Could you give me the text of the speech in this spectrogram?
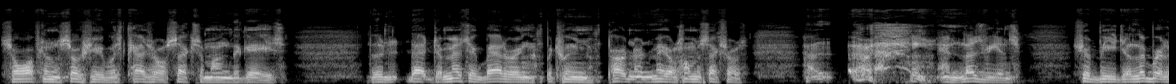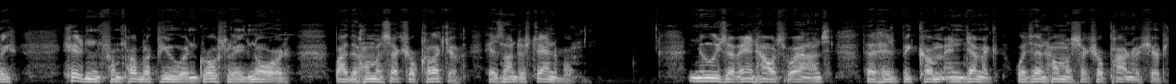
so often associated with casual sex among the gays. The, that domestic battering between partnered male homosexuals and lesbians should be deliberately hidden from public view and grossly ignored by the homosexual collective is understandable. News of in house violence that has become endemic within homosexual partnerships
